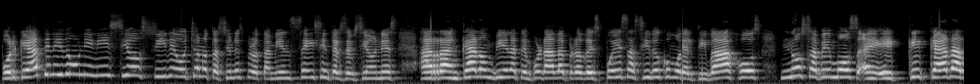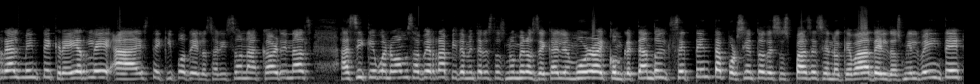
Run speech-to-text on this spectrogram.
porque ha tenido un inicio, sí, de ocho anotaciones, pero también seis intercepciones. Arrancaron bien la temporada, pero después ha sido como de altibajos. No sabemos eh, eh, qué cara realmente creerle a este equipo de los Arizona Cardinals. Así que bueno, vamos a ver rápidamente estos números de Kyler Murray, completando el 70% de sus pases en lo que va del 2020.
